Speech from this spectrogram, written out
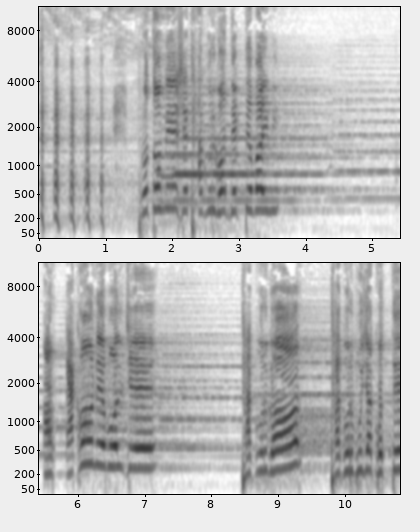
প্রথমে এসে ঠাকুর ঘর দেখতে পাইনি। আর এখন এ বলছে ঠাকুর ঘর ঠাকুর পূজা করতে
